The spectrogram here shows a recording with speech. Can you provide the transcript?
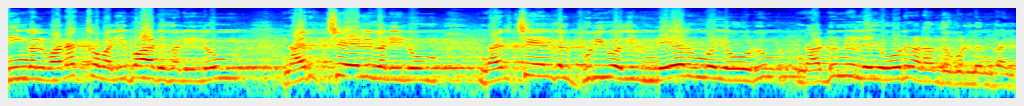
நீங்கள் வணக்க வழிபாடுகளிலும் நற்செயல்களிலும் நற்செயல்கள் புரிவதில் நேர்மையோடும் நடுநிலையோடு நடந்து கொள்ளுங்கள்.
